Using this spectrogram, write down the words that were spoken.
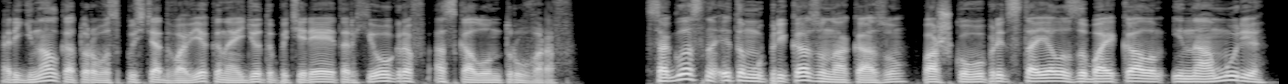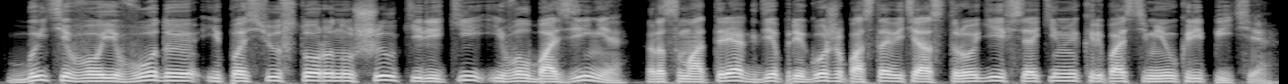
оригинал которого спустя два века найдет и потеряет археограф Аскалон Труворов. Согласно этому приказу-наказу, Пашкову предстояло за Байкалом и на Амуре быть и воеводою и по сю сторону Шилки реки и в Албазине, рассмотря, где пригоже поставить остроги и всякими крепостями укрепите.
